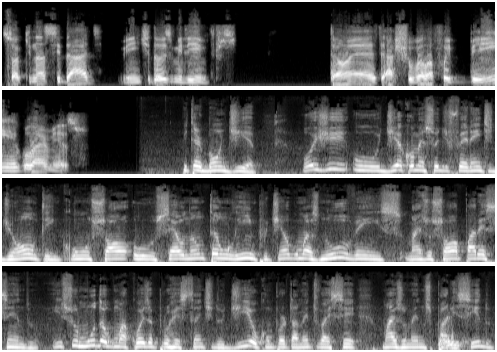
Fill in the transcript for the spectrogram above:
só que na cidade, 22 milímetros. Então é, a chuva ela foi bem regular mesmo. Peter, bom dia. Hoje o dia começou diferente de ontem, com o sol, o céu não tão limpo, tinha algumas nuvens, mas o sol aparecendo. Isso muda alguma coisa para o restante do dia? O comportamento vai ser mais ou menos parecido?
